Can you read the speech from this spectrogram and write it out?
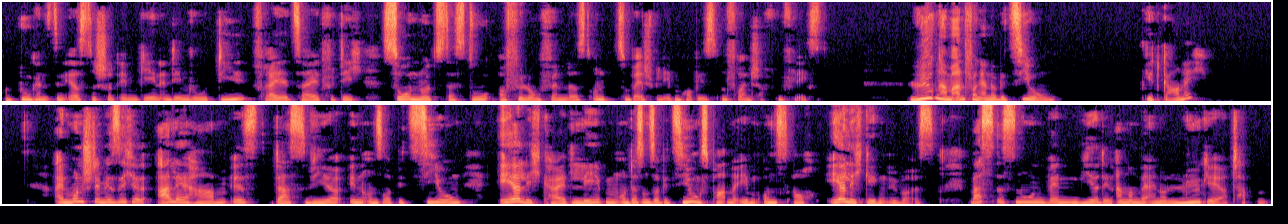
und du kannst den ersten Schritt eben gehen, indem du die freie Zeit für dich so nutzt, dass du Erfüllung findest und zum Beispiel eben Hobbys und Freundschaften pflegst. Lügen am Anfang einer Beziehung geht gar nicht? Ein Wunsch, den wir sicher alle haben, ist, dass wir in unserer Beziehung Ehrlichkeit leben und dass unser Beziehungspartner eben uns auch ehrlich gegenüber ist. Was ist nun, wenn wir den anderen bei einer Lüge ertappen?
